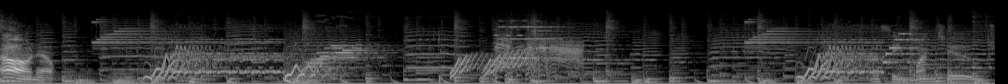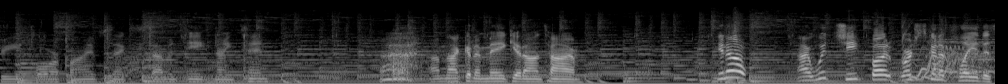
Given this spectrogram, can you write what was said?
oh no. Let's see, one, two, three, four, five, six, seven, eight, nine, ten. I'm not gonna make it on time. You know, I would cheat, but we're just gonna play this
